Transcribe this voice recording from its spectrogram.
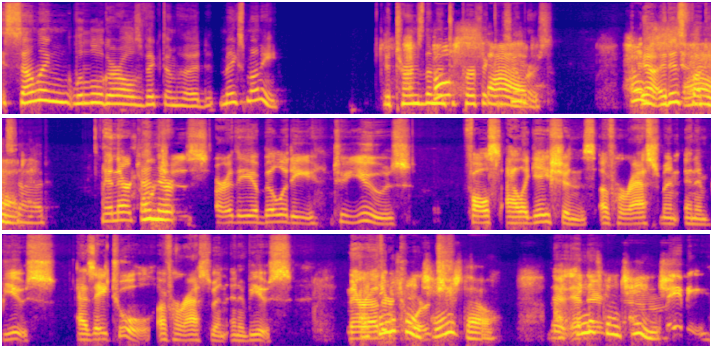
selling little girls victimhood makes money. It turns them How into perfect sad. consumers. How yeah, it is fucking sad. sad. And their And they're- are the ability to use false allegations of harassment and abuse as a tool of harassment and abuse. Their I other think it's going to change, though. I think it's going to change. Maybe,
